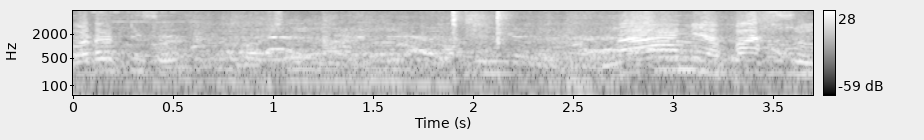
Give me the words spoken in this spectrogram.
অর্ডার দিছে? না আমি পাঁচশো।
